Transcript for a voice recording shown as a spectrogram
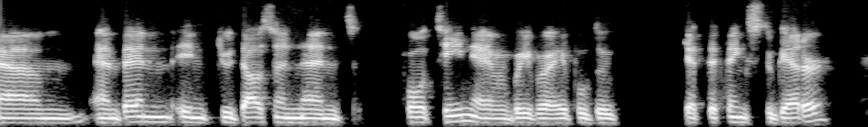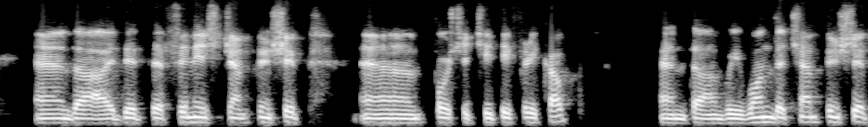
Um, and then in 2014, and we were able to get the things together, and uh, I did the Finnish Championship uh, Porsche GT3 Cup, and uh, we won the championship.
